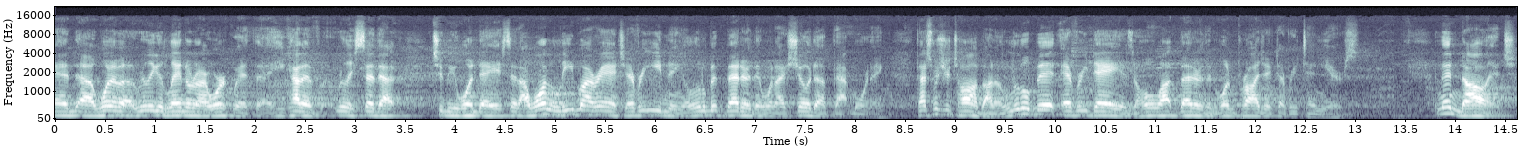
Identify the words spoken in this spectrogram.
And uh, one of a really good landowner I work with, uh, he kind of really said that to me one day. He said, I want to leave my ranch every evening a little bit better than when I showed up that morning. That's what you're talking about. A little bit every day is a whole lot better than one project every 10 years. And then knowledge.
